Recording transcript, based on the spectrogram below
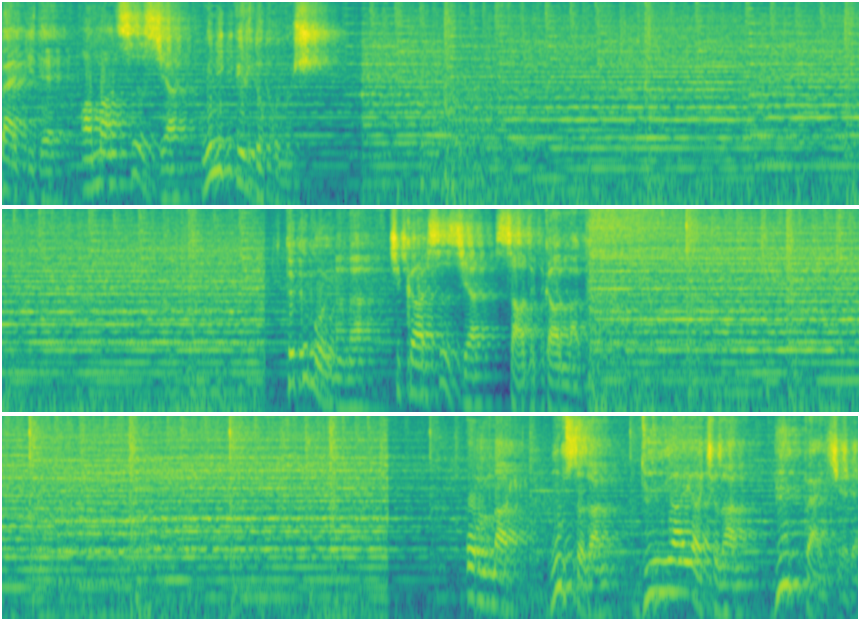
Belki de amansızca minik bir dokunuş. Takım oyununa çıkarsızca sadık kalmak. Onlar Bursa'dan dünyaya açılan büyük pencere.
